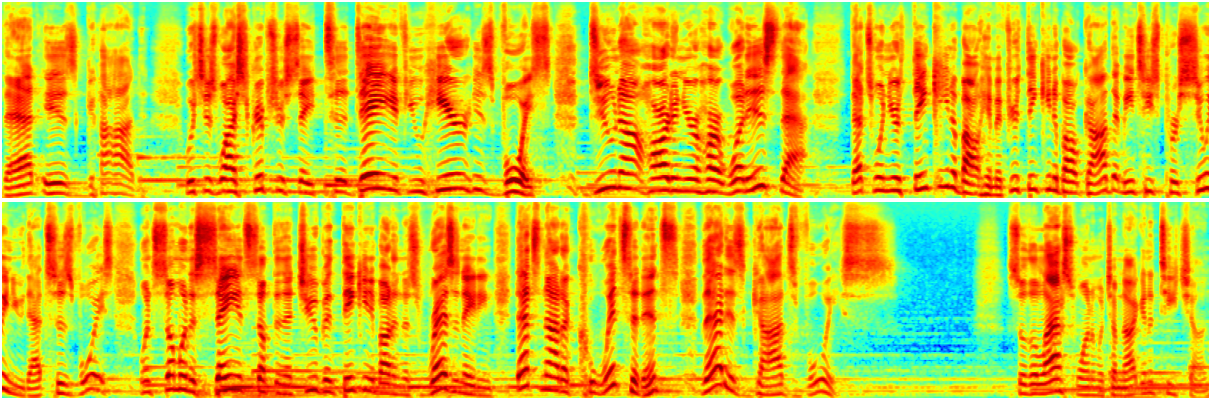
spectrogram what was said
That is God, which is why scriptures say, Today, if you hear his voice, do not harden your heart. What is that? That's when you're thinking about Him. If you're thinking about God, that means He's pursuing you. That's His voice. When someone is saying something that you've been thinking about and it's resonating, that's not a coincidence. That is God's voice. So, the last one, which I'm not going to teach on,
